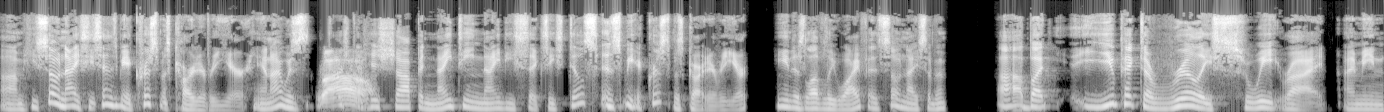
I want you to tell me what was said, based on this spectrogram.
Um, he's so nice. He sends me a Christmas card every year, and I was wow. first at his shop in 1996. He still sends me a Christmas card every year. He and his lovely wife. It's so nice of him. Uh, but you picked a really sweet ride. I mean,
